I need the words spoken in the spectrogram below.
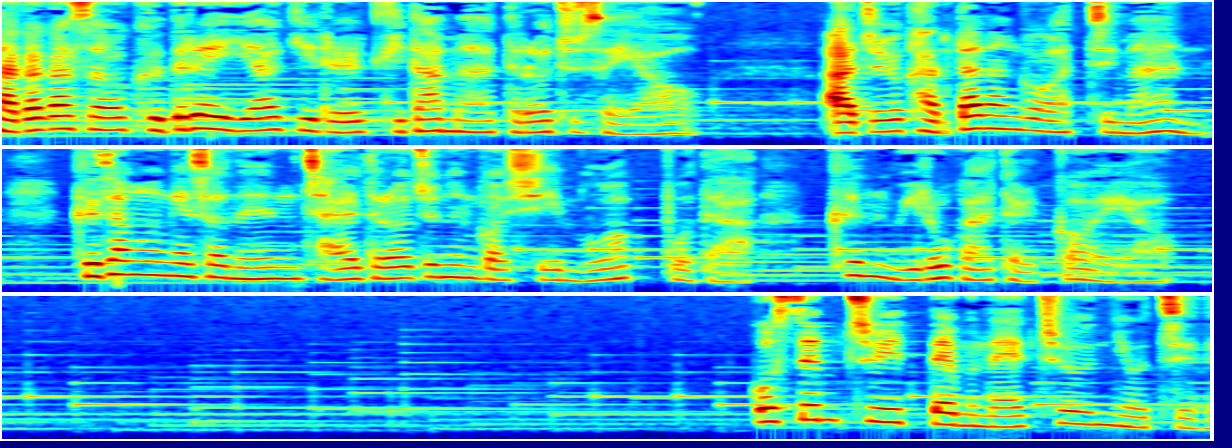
다가가서 그들의 이야기를 귀담아 들어주세요. 아주 간단한 것 같지만 그 상황에서는 잘 들어주는 것이 무엇보다 큰 위로가 될 거예요. 꽃샘추위 때문에 추운 요즘,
